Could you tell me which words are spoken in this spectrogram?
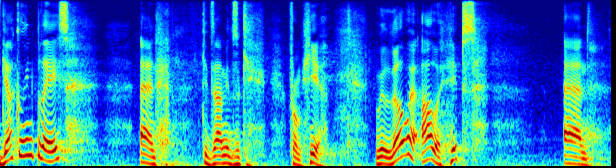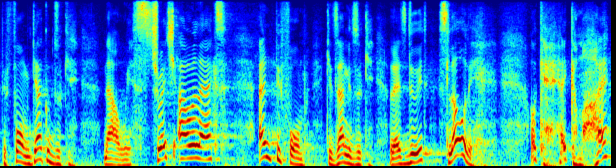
Gyaku in place and Kizamizuki from here. We lower our hips and perform Gyakuzuki. Now we stretch our legs and perform Kizamizuki. Let's do it slowly. Okay, hey, come on. Hey.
